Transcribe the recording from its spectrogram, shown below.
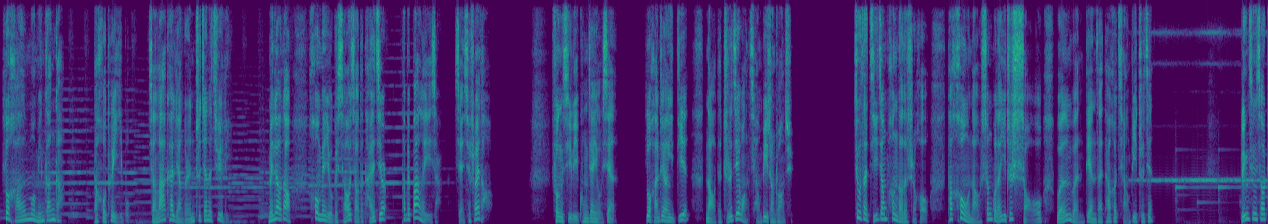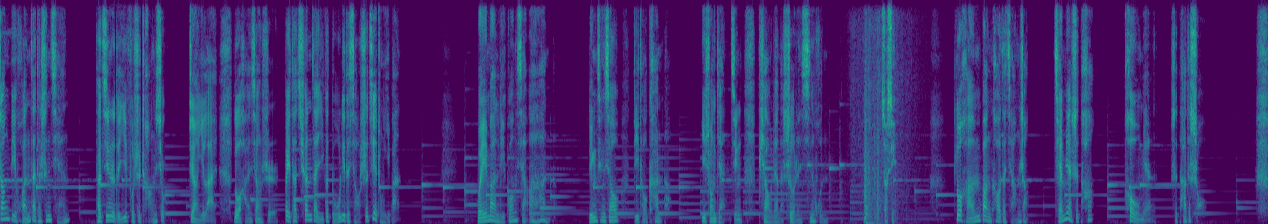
洛寒莫名尴尬，他后退一步，想拉开两个人之间的距离。没料到后面有个小小的台阶，他被绊了一下，险些摔倒。缝隙里空间有限，洛寒这样一跌，脑袋直接往墙壁上撞去。就在即将碰到的时候，他后脑伸过来一只手，稳稳垫在他和墙壁之间。林青霄张臂环在他身前，他今日的衣服是长袖，这样一来，洛寒像是被他圈在一个独立的小世界中一般。帷幔里光下暗暗的，林青霄低头看他，一双眼睛漂亮的摄人心魂。小心！洛寒半靠在墙上，前面是他，后面是他的手。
